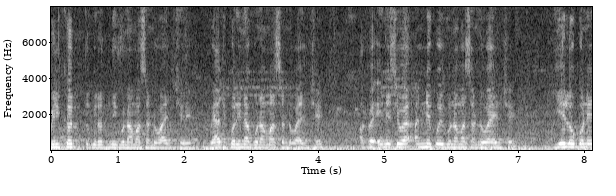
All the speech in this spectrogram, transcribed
મિલકત વિરુદ્ધની ગુનામાં સંડોવાયેલ છે, વ્યાજખોરીના ગુનામાં સંડોવાયેલ છે, અથવા એને સિવાય અન્ય કોઈ ગુનામાં સંડોવાયેલ છે, એ લોકોને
